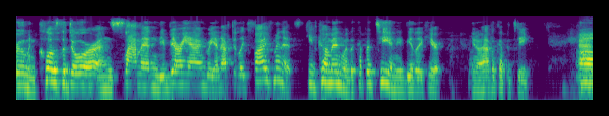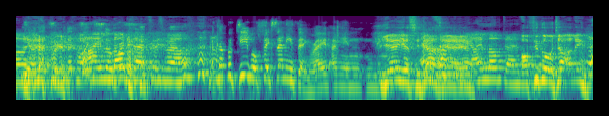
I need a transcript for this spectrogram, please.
room and close the door and slam it and be very angry. And after like five minutes, he'd come in with a cup of tea and he'd be like, "Here, you know, have a cup of tea." And Oh, you know, that's that's, that's like I so love British. that as well. A cup of tea will fix anything, right? I mean, Yeah, yes, it does. exactly. Yeah, yeah. I love that. Off you go, darling.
